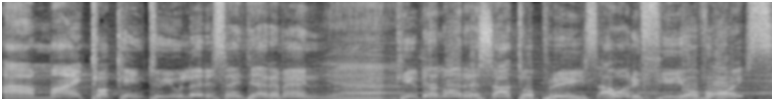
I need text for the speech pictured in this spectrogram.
Am I talking to you, ladies and gentlemen? Yeah. Give the Lord a shout of praise. I want to feel your voice.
